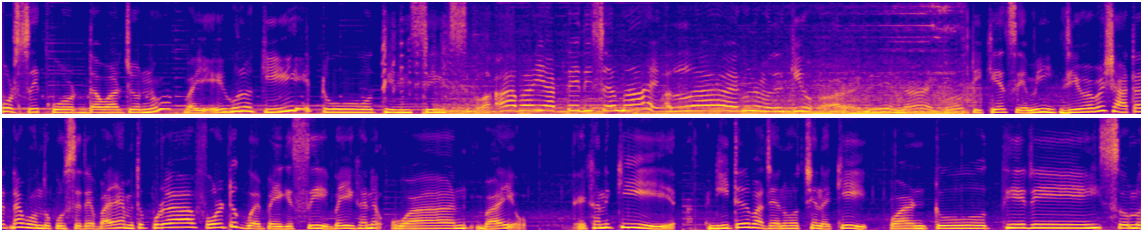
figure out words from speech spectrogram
করছে কোড দেওয়ার জন্য। ভাই, এগুলো কি? টু থ্রি সিক্স ভাই, আটকে দিছে ভাই। আল্লাহ, এখন আমাদের কি না এগুলো ঠিক আছে আমি। যেভাবে শাটারটা বন্ধ করছে রে ভাই, আমি তো পুরা ফোর টুক ভয় পেয়ে গেছি। ভাই, এখানে ওয়ান ভাই, এখানে কি? গিটার বাজানো হচ্ছে নাকি? ওয়ান টু থ্রি সোলো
